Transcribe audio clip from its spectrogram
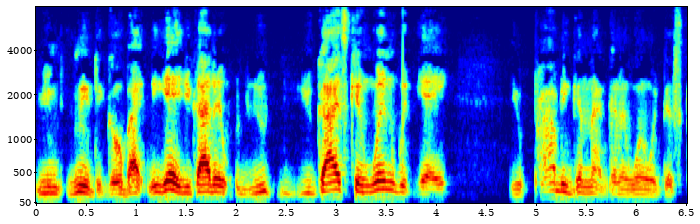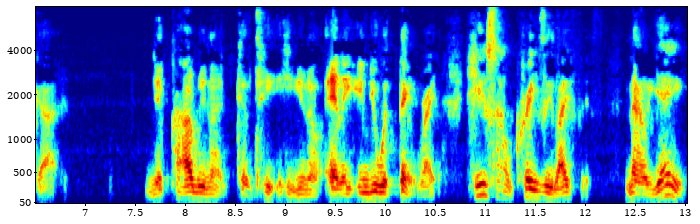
You need to go back to Ye. You got to you you guys can win with Ye. You're probably not gonna win with this guy. You're probably not because he, he, you know, and, and you would think, right? Here's how crazy life is. Now, Ye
